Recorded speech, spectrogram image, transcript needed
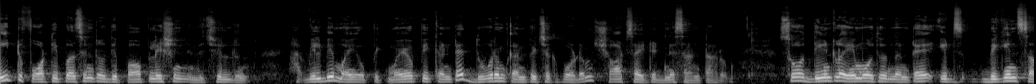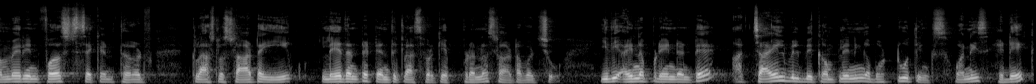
eight to forty percent of the population in the children will be myopic myopic అంటే దూరం కనిపించకపోవడం షార్ట్ సైటెడ్నెస్ అంటారు. సో దీంట్లో ఏమవుతుందంటే it's begin somewhere in first second third క్లాస్లో స్టార్ట్ అయ్యి లేదంటే టెన్త్ క్లాస్ వరకు ఎప్పుడన్నా స్టార్ట్ అవ్వచ్చు. ఇది అయినప్పుడు ఏంటంటే ఆ child will be complaining about two things one is headache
